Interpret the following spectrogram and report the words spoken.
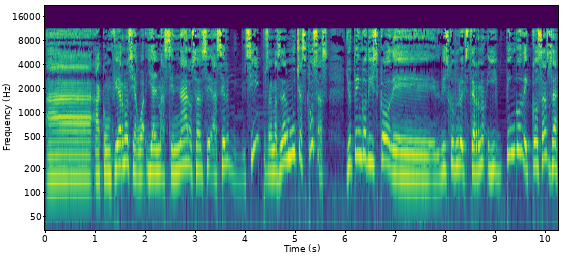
a, a confiarnos y, y almacenar, o sea, hacer, sí, pues almacenar muchas cosas. Yo tengo disco de, disco duro externo y tengo de cosas, o sea,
